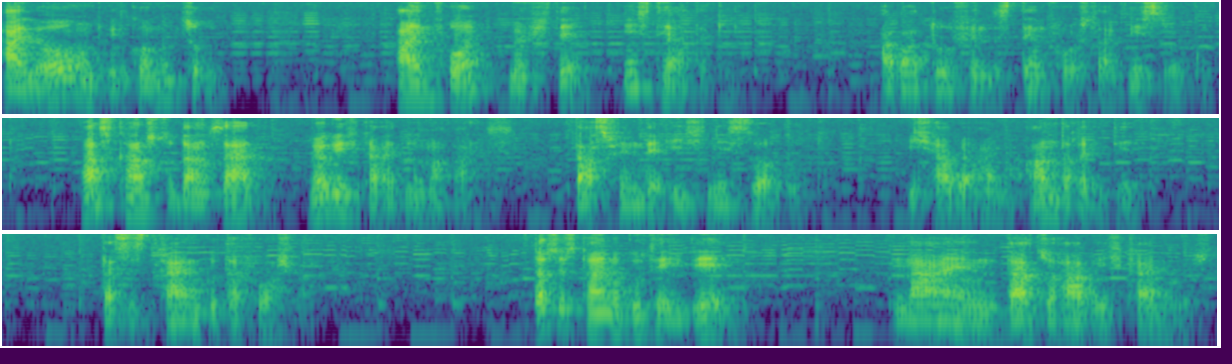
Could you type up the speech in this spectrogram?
Hallo und willkommen zurück. Ein Freund möchte ins Theater gehen, aber du findest den Vorschlag nicht so gut. Was kannst du dann sagen? Möglichkeit Nummer 1. Das finde ich nicht so gut. Ich habe eine andere Idee. Das ist kein guter Vorschlag. Das ist keine gute Idee. Nein, dazu habe ich keine Lust.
